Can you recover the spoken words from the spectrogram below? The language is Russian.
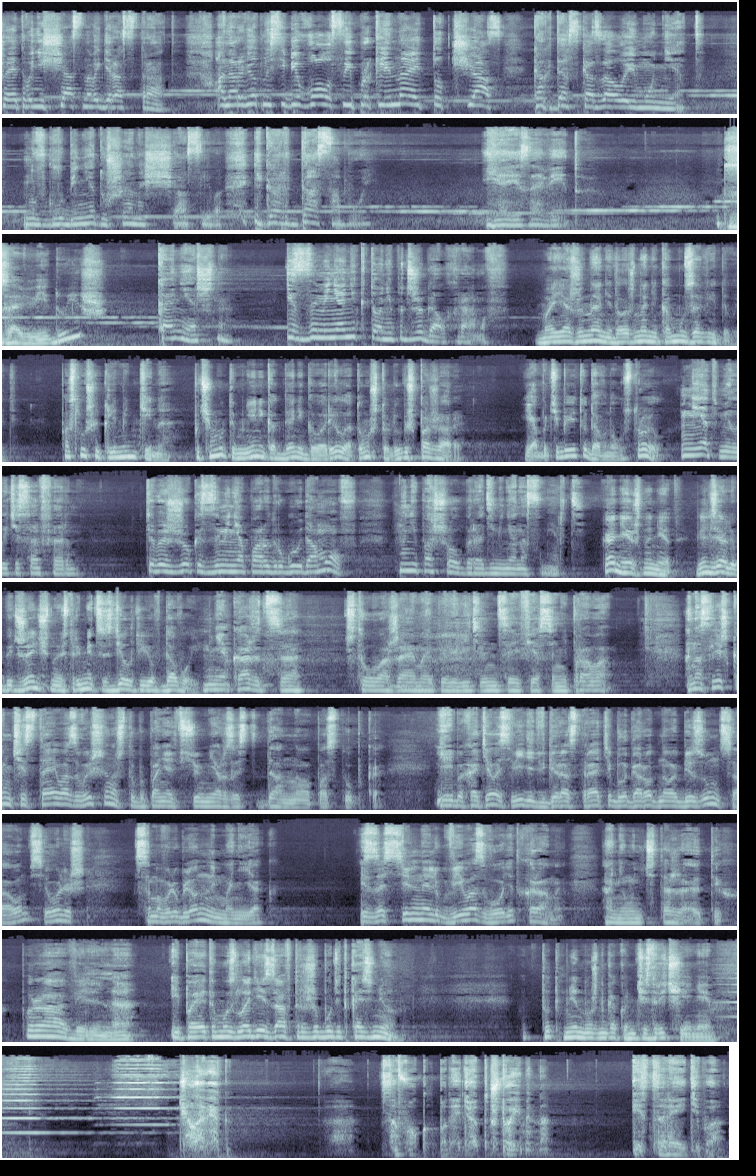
душе этого несчастного Герострата. Она рвет на себе волосы и проклинает тот час, когда сказала ему «нет». Но в глубине души она счастлива и горда собой. Я ей завидую. Завидуешь? Конечно. Из-за меня никто не поджигал храмов. Моя жена не должна никому завидовать. Послушай, Клементина, почему ты мне никогда не говорила о том, что любишь пожары? Я бы тебе это давно устроил. Нет, милый Тесоферн. Ты бы сжег из-за меня пару-другую домов, но не пошел бы ради меня на смерть. Конечно, нет. Нельзя любить женщину и стремиться сделать ее вдовой. Мне кажется, что уважаемая повелительница Эфеса не права. Она слишком чиста и возвышена, чтобы понять всю мерзость данного поступка. Ей бы хотелось видеть в Герострате благородного безумца, а он всего лишь самовлюбленный маньяк. Из-за сильной любви возводят храмы, а не уничтожают их. Правильно. И поэтому злодей завтра же будет казнен. Тут мне нужно какое-нибудь изречение. Человек. Софокл подойдет. Что именно? Из царей типа.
